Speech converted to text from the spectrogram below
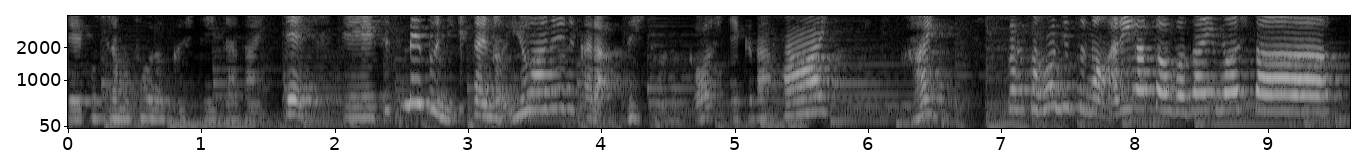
えー、こちらも登録していただいて、えー、説明文に記載の URL からぜひ登録をしてください。はい。岡田さん本日もありがとうございました。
